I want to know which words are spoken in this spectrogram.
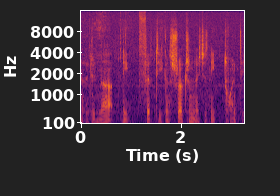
And I do not need 50 construction, I just need 20.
